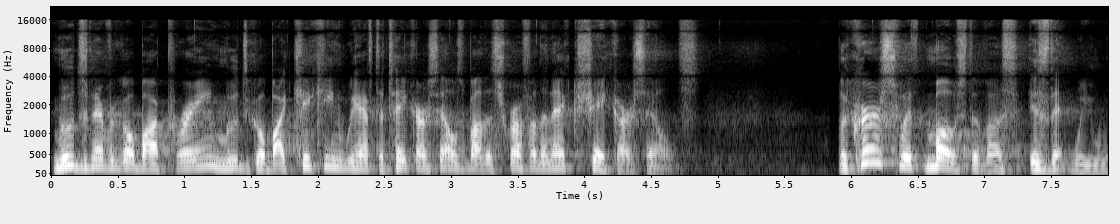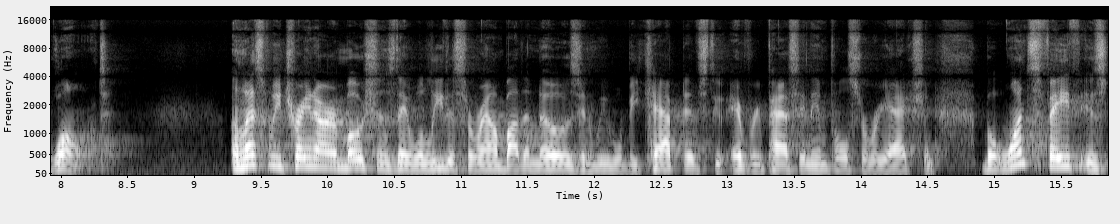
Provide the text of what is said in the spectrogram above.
Moods never go by praying, moods go by kicking. We have to take ourselves by the scruff of the neck, shake ourselves. The curse with most of us is that we won't. Unless we train our emotions, they will lead us around by the nose and we will be captives to every passing impulse or reaction. But once faith is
